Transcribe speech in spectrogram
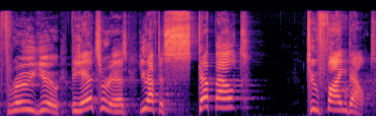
through you? The answer is you have to step out to find out.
